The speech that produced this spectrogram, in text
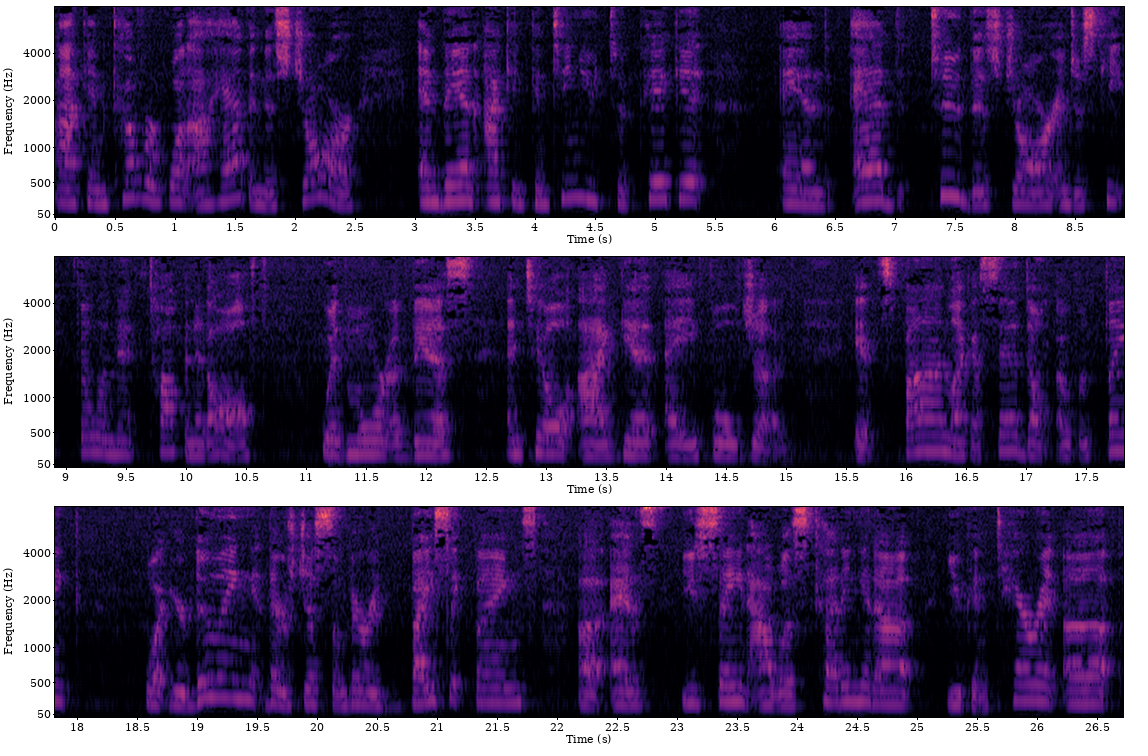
I can cover what I have in this jar and then I can continue to pick it and add to this jar and just keep filling it, topping it off with more of this until I get a full jug. It's fine, like I said, don't overthink what you're doing. There's just some very basic things. Uh, as you've seen, I was cutting it up. You can tear it up,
